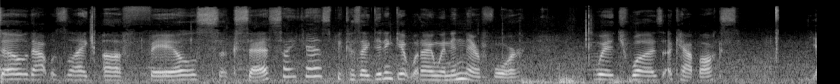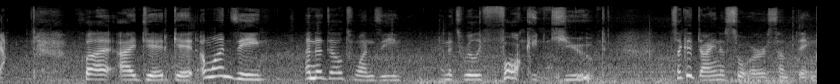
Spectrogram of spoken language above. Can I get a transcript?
So that was like a fail success, I guess, because I didn't get what I went in there for, which was a cat box. But I did get a onesie, an adult onesie, and it's really fucking cute. It's like a dinosaur or something.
